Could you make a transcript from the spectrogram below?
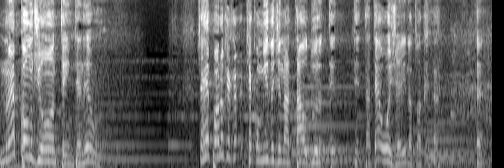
Não é pão de ontem, entendeu? Já reparou que a, comida de Natal dura tá até hoje aí na tua casa?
